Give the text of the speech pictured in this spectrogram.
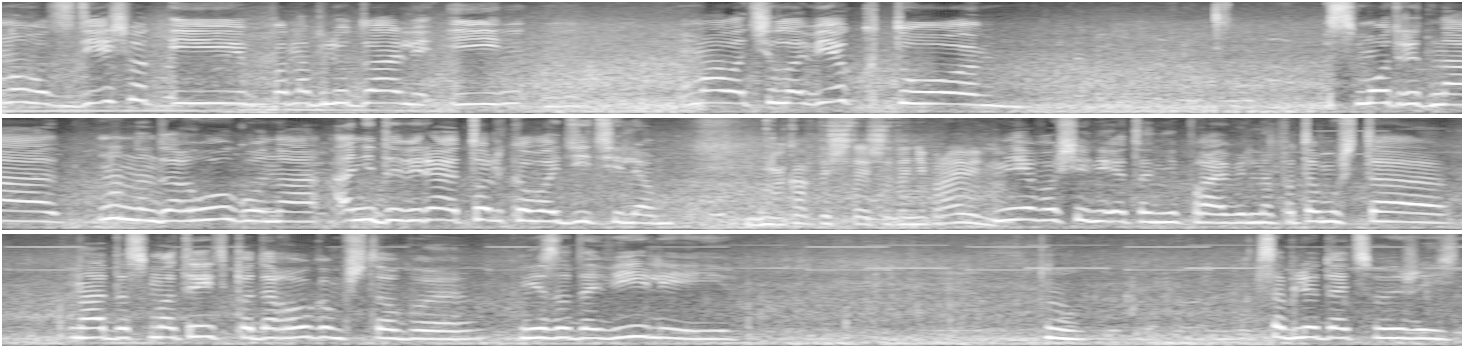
ну вот здесь вот и понаблюдали, и мало человек, кто смотрит на, ну, на дорогу, на, они доверяют только водителям. А как ты считаешь, это неправильно? Мне вообще это неправильно, потому что надо смотреть по дорогам, чтобы не задавили и ну, соблюдать свою жизнь.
